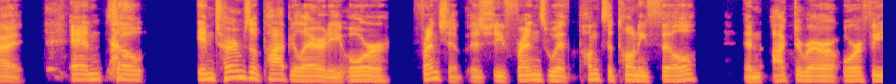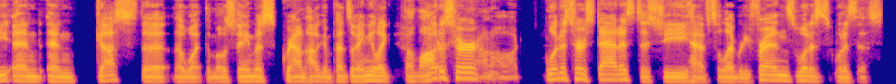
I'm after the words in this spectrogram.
right. And Yes. so in terms of popularity or friendship, is she friends with Punxsutawney Phil and Octoraro, Orphie, and and Gus, the the what the most famous groundhog in Pennsylvania. Like, The what is her groundhog. what is her status? Does she have celebrity friends? What is what is this?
